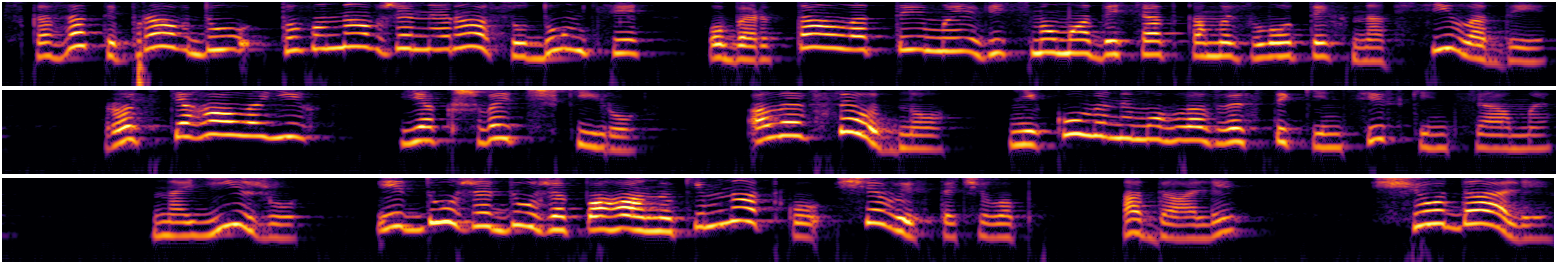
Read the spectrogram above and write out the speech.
Сказати правду, то вона вже не раз у думці обертала тими вісьмома десятками злотих на всі лади, розтягала їх, як швець шкіру, але все одно ніколи не могла звести кінці з кінцями. На їжу і дуже-дуже погану кімнатку ще вистачило б. А далі? Що далі,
